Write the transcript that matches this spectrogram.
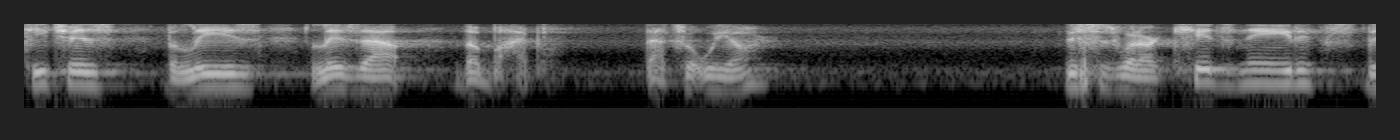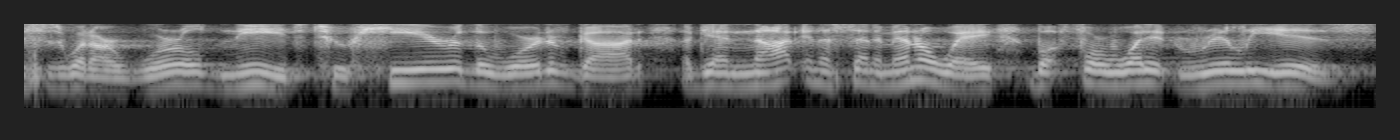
teaches, believes, lives out the Bible. That's what we are. This is what our kids need. This is what our world needs to hear the Word of God. Again, not in a sentimental way, but for what it really is.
